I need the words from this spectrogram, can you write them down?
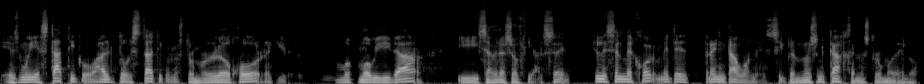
es muy estático, alto, estático. Nuestro modelo de juego requiere movilidad y saber asociarse. Él es el mejor, mete 30 goles, sí, pero no se encaja en nuestro modelo.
